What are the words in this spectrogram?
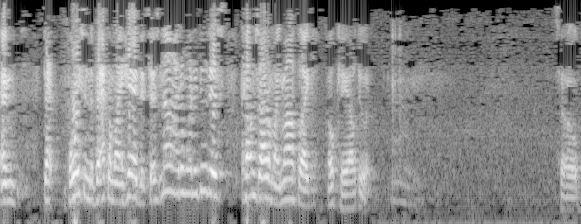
And that voice in the back of my head that says, no, I don't want to do this, comes out of my mouth like, okay, I'll do it. So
